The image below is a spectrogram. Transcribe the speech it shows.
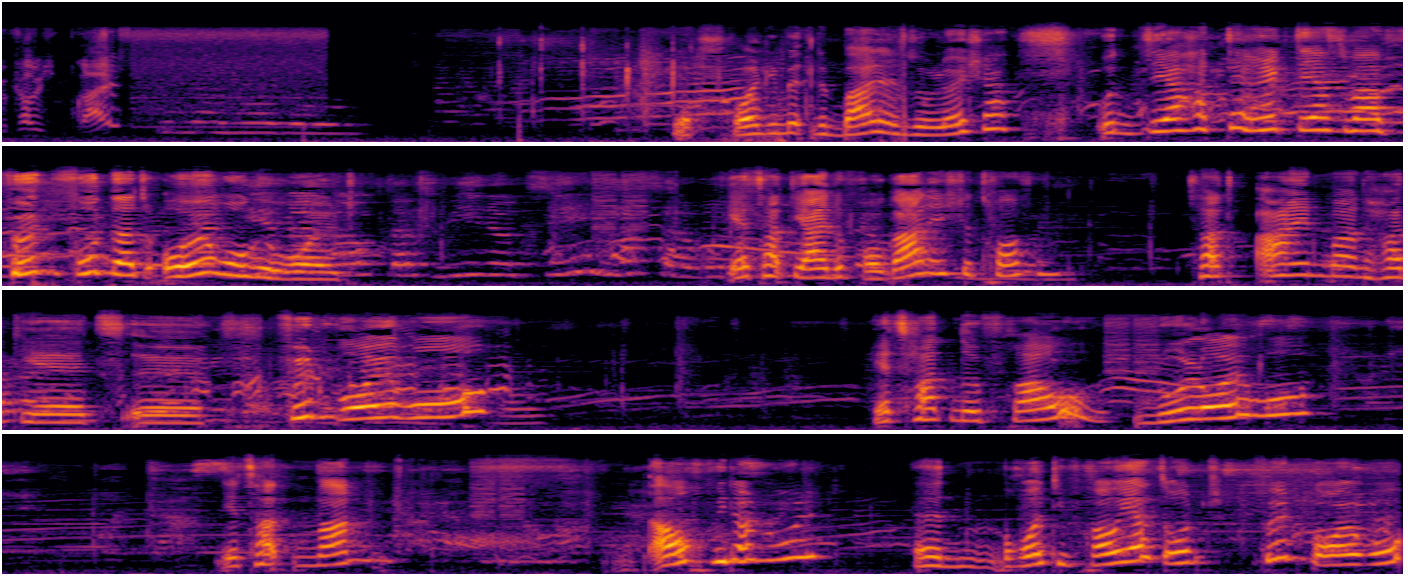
Bekomme ich einen Preis? Jetzt rollen die mit einem Ball in so Löcher. Und der hat direkt erst mal 500 Euro gerollt. auf das Video 10 Wasser Jetzt hat die eine Frau gar nicht getroffen. Jetzt hat ein Mann hat jetzt äh, 5 Euro. Jetzt hat eine Frau 0 Euro. Jetzt hat ein Mann auch wieder 0. Dann rollt die Frau jetzt und 5 Euro.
